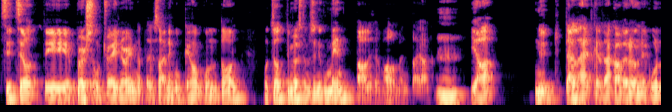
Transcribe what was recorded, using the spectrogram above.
sitten se otti personal trainerin, jota se sai niin kuin kehon kuntoon, mutta se otti myös tämmöisen niin kuin mentaalisen valmentajan. Mm. Ja nyt tällä hetkellä tämä kaveri on niin kuin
